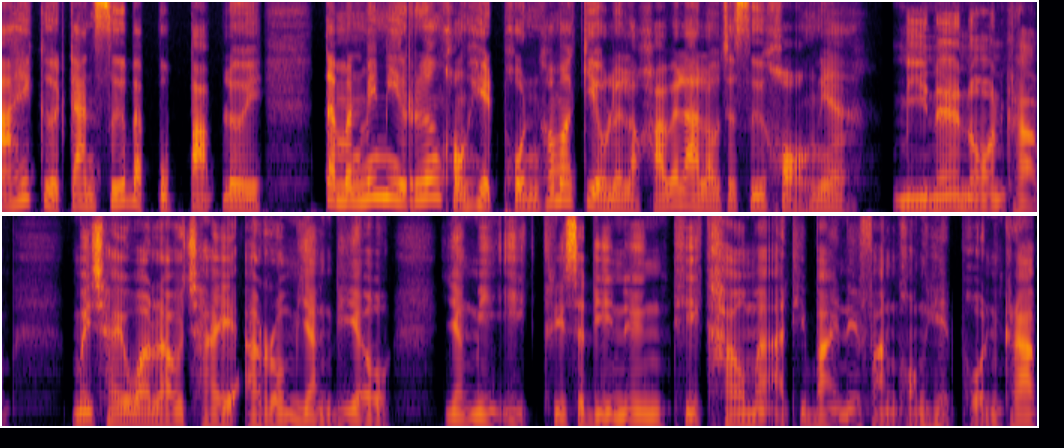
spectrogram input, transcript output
R ให้เกิดการซื้อแบบปุบปับเลย แต่มันไม่มีเรื่องของเหตุผลเข้ามาเกี่ยวเลยเหรอคะ เวลาเราจะซื้อของเนี่ย มีแน่นอนครับ ไม่ใช่ว่าเราใช้อารมณ์อย่างเดียว ยังมีอีกทฤษฎีหนึ่งที่เข้ามาอธิบายในฝั่งของเหตุผลครับ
